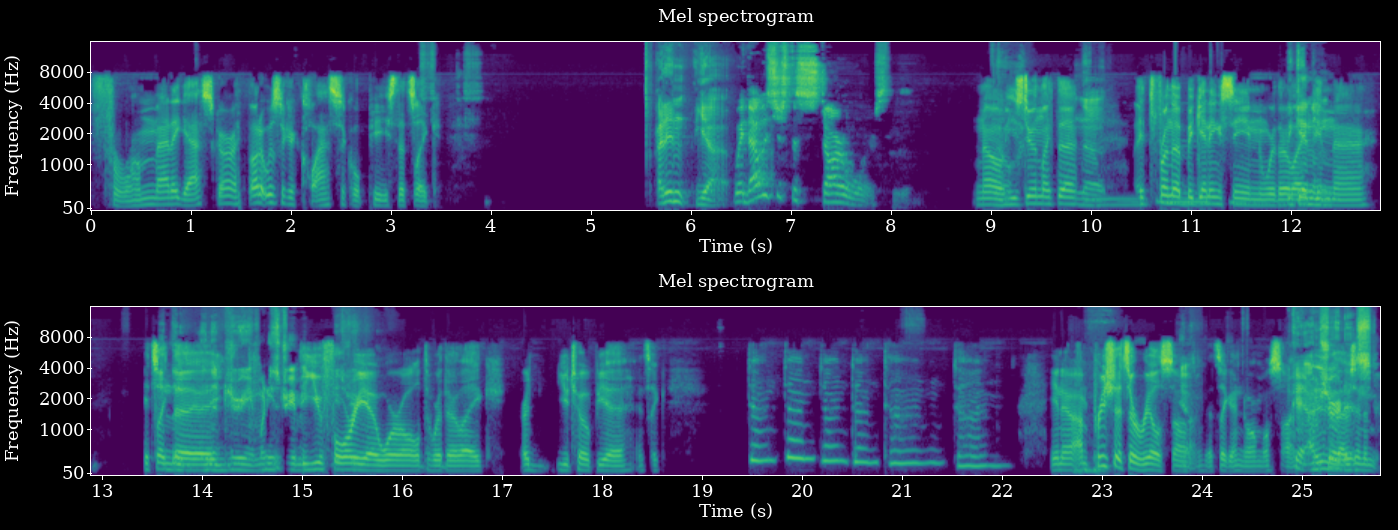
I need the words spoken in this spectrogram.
from Madagascar? I thought it was like a classical piece that's like. I didn't. Yeah. Wait, that was just the Star Wars theme no, No. he's doing like the No. it's from the beginning scene where they're like in the it's like in the, in the the dream when he's dreaming. the euphoria world where they're like or utopia it's like dun dun dun dun dun dun you know i'm pretty sure it's a real song that's like a normal song Okay, I I'm didn't know sure that it was in is. the-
